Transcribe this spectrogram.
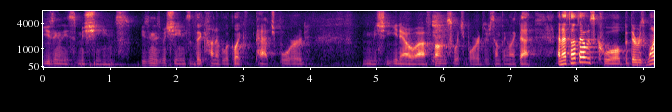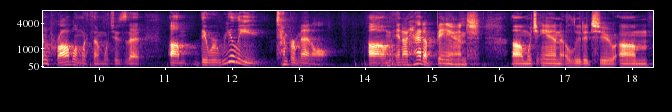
using these machines, using these machines that kind of look like patchboard, you know, uh, phone switchboards or something like that. And I thought that was cool, but there was one problem with them, which is that um, they were really temperamental. Um, and I had a band um, which Anne alluded to. Um,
